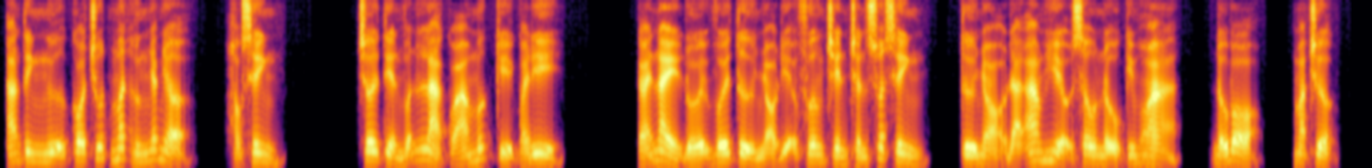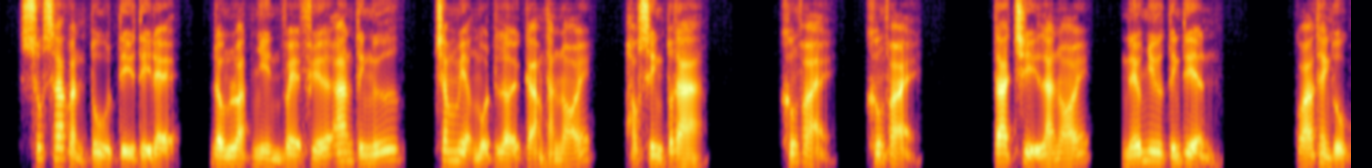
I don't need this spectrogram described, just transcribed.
an tinh ngữ có chút mất hứng nhắc nhở, học sinh chơi tiền vẫn là quá mức kỳ quái đi. Cái này đối với từ nhỏ địa phương trên trấn xuất sinh, từ nhỏ đã am hiểu sâu nổ kim hoa, đấu bỏ mặt trượng, xúc xác bản tù tỷ tỷ đệ, đồng loạt nhìn về phía an tinh ngữ, trong miệng một lời cảm thán nói, học sinh tốt ta. Không phải không phải. Ta chỉ là nói, nếu như tính tiền, quá thành thục.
